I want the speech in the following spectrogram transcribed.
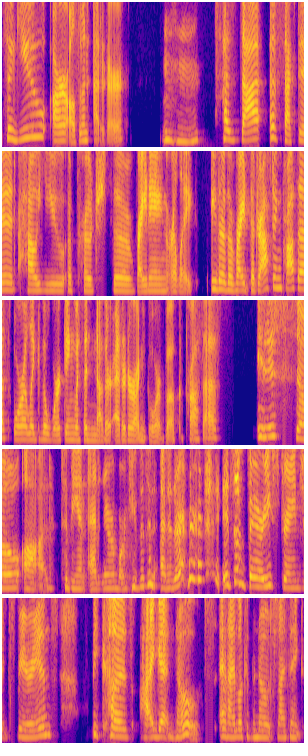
So you are also an editor. Mm-hmm. Has that affected how you approach the writing or like either the write the drafting process or like the working with another editor on your book process? It is so odd to be an editor working with an editor. it's a very strange experience because I get notes and I look at the notes and I think,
